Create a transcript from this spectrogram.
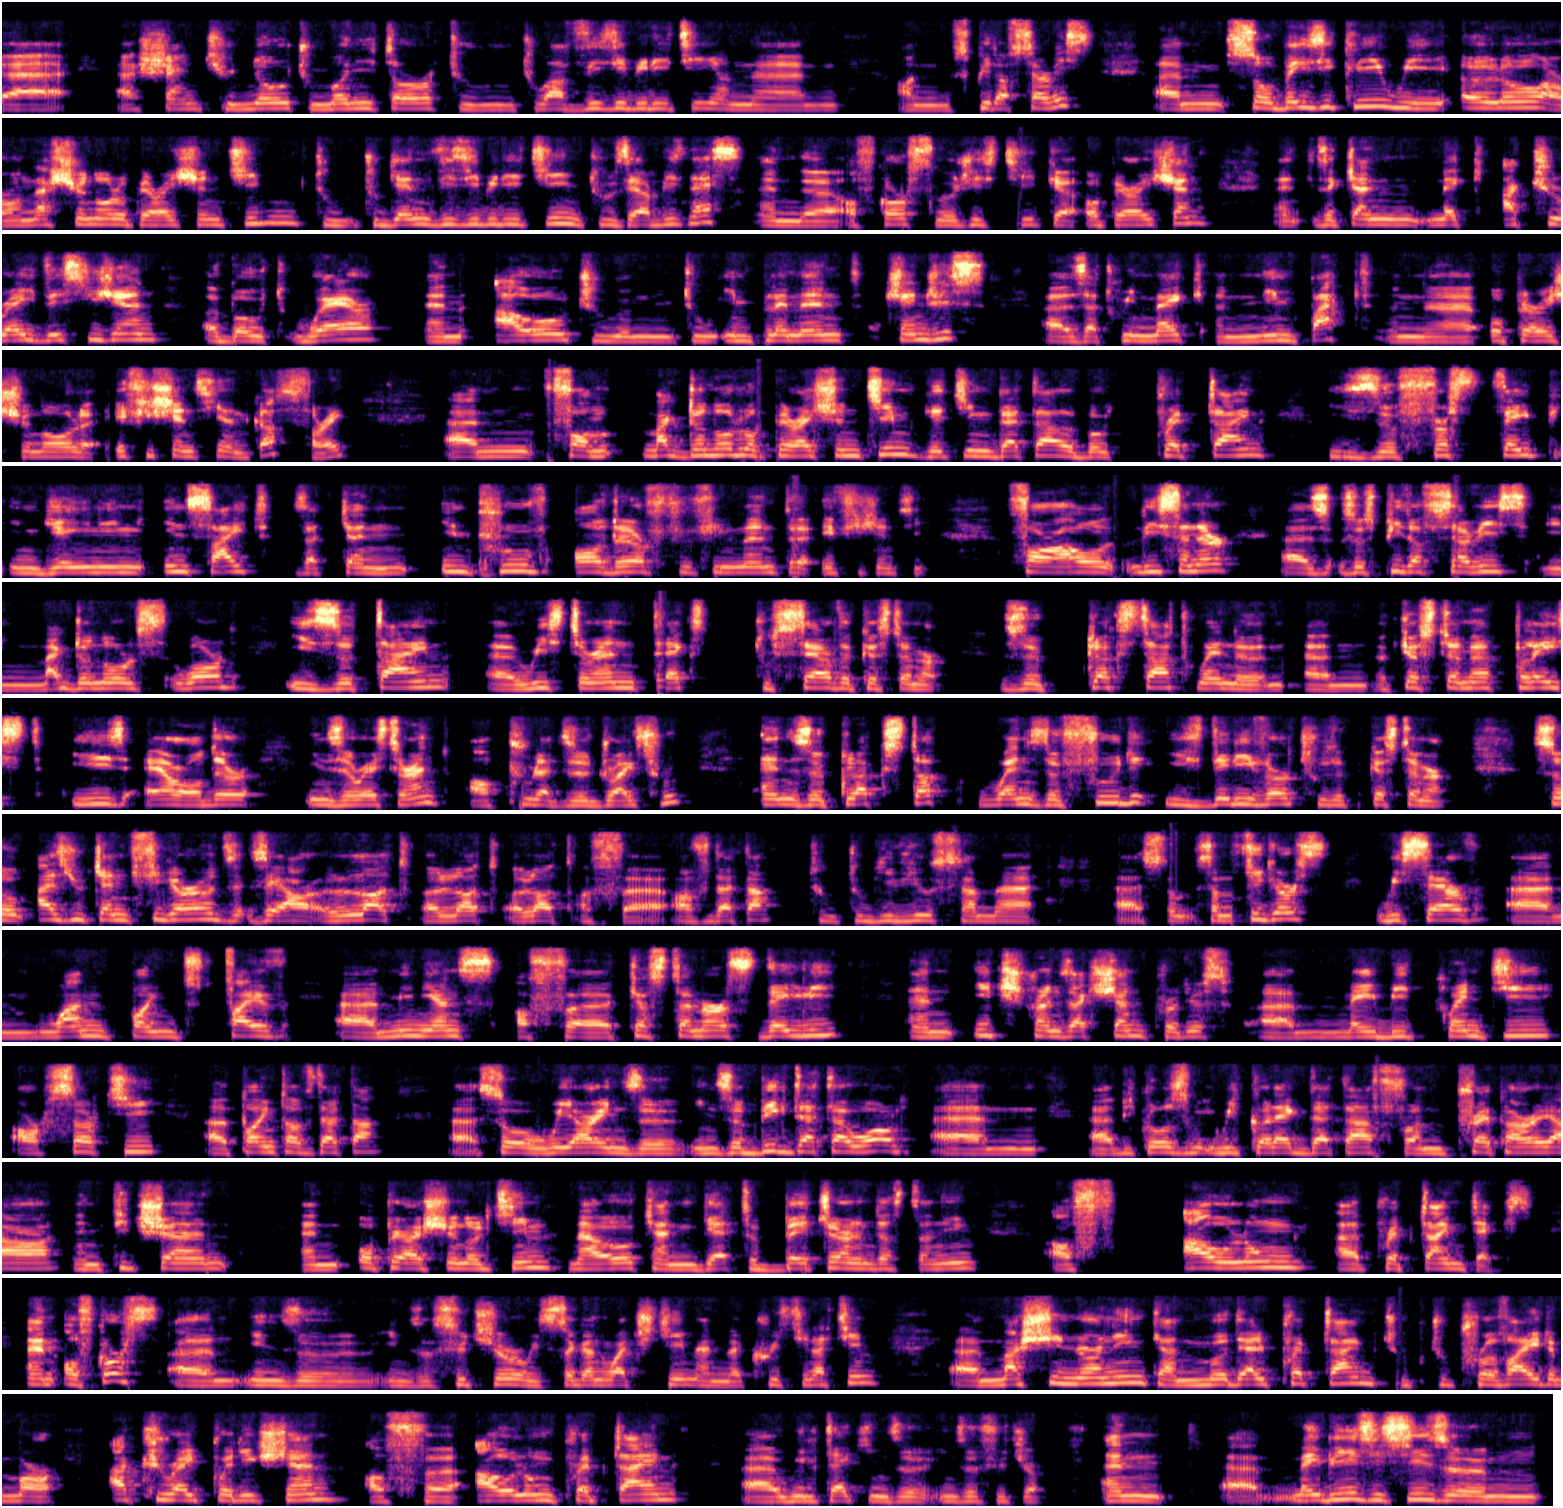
chain to know, to monitor, to to have visibility on. Um, on speed of service. Um, so basically, we allow our national operation team to, to gain visibility into their business and, uh, of course, logistic uh, operation. And they can make accurate decision about where and how to, um, to implement changes uh, that will make an impact on uh, operational efficiency and cost. Sorry. Um, from McDonald's operation team, getting data about prep time is the first step in gaining insight that can improve order fulfillment efficiency. For our listener, uh, the speed of service in McDonald's world is the time a restaurant takes to serve a customer. The clock starts when a, um, a customer placed his order in the restaurant or pull at the drive-through and the clock stop when the food is delivered to the customer. So as you can figure out, there are a lot, a lot, a lot of, uh, of data to, to give you some, uh, uh, some, some figures. We serve um, 1.5 uh, millions of uh, customers daily and each transaction produce um, maybe 20 or 30 uh, point of data. Uh, so we are in the in the big data world um, uh, because we, we, collect data from prep area and kitchen and operational team now can get a better understanding of how long uh, prep time takes. And of course, um, in the in the future with Second Watch team and the Christina team, uh, machine learning can model prep time to, to provide a more accurate prediction of uh, how long prep time uh, will take in the in the future. And uh, maybe this is um,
